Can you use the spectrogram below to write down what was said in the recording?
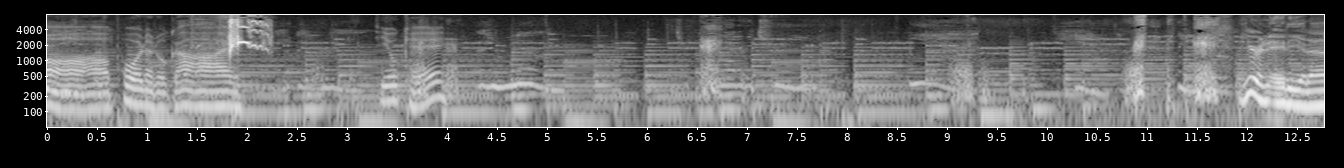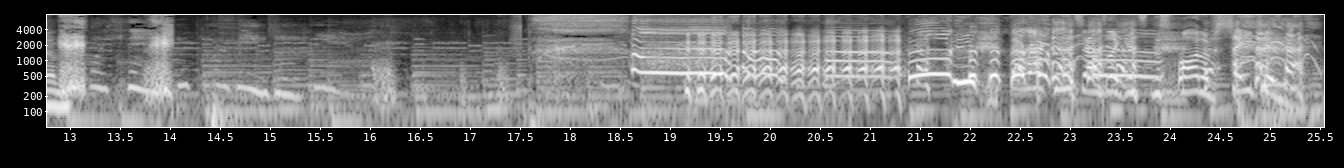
Oh, poor little guy. Is he okay? You're an idiot, Adam. that raccoon sounds like it's the spawn of Satan.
